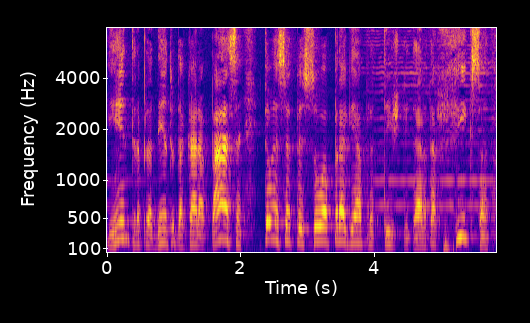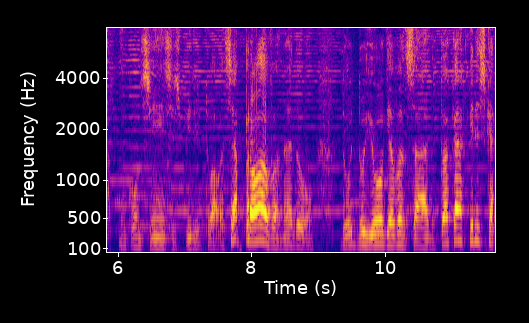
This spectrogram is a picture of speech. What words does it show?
e entra para dentro da carapaça. Então essa pessoa para guiar para ela está fixa em consciência espiritual. Essa é a prova, né, do do, do yogi avançado. Então, a característica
